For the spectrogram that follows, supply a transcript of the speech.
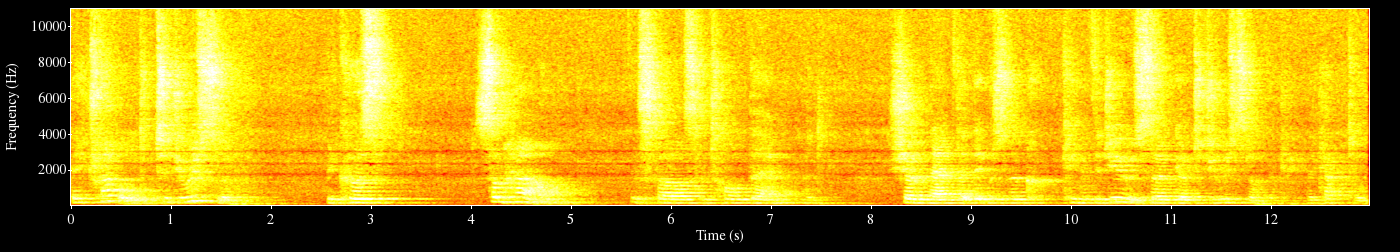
They travelled to Jerusalem because somehow the stars had told them, had shown them that it was the king of the Jews, so go to Jerusalem, the, capital.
